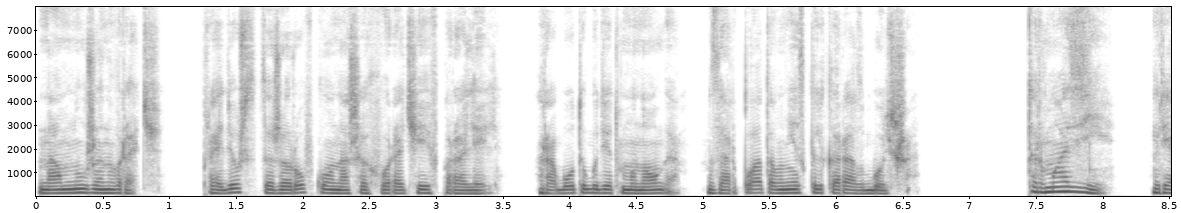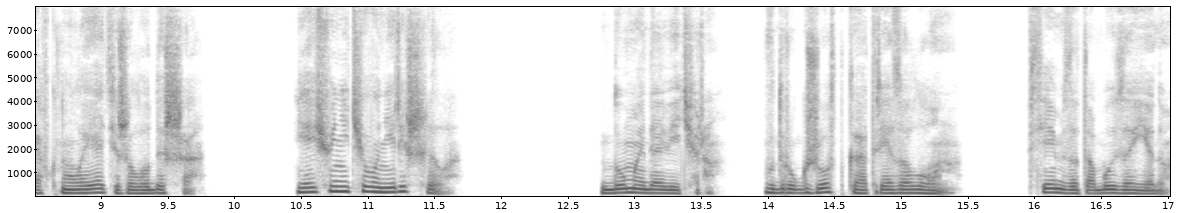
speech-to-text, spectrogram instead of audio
Нам нужен врач. Пройдешь стажировку у наших врачей в параллель. Работы будет много, зарплата в несколько раз больше. Тормози, рявкнула я, тяжело дыша. Я еще ничего не решила. Думай до вечера. Вдруг жестко отрезал он. В семь за тобой заеду.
